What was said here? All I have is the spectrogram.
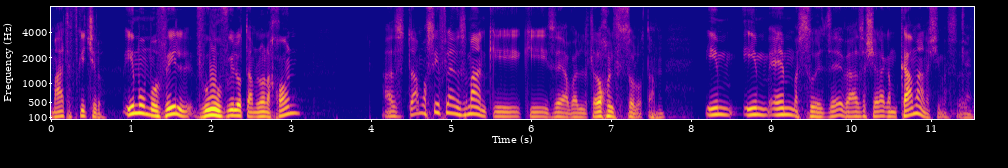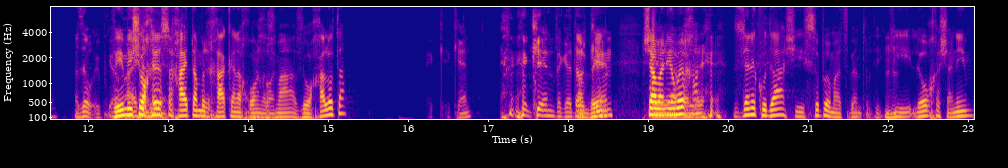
מה התפקיד שלו? אם הוא מוביל והוא הוביל אותם לא נכון, אז אתה מוסיף להם זמן, כי, כי זה, אבל אתה לא יכול לפסול אותם. Mm-hmm. אם, אם הם עשו את זה, ואז השאלה גם כמה אנשים עשו כן. את זה. אז זהו. ואם מישהו אחר שחה את המרחק הנכון, נכון. אז מה, אז הוא אכל אותה? כן. כן, בגדול כן. עכשיו, אני אה, אומר לך, זו נקודה שהיא סופר מעצבנת אותי, כי לאורך השנים,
